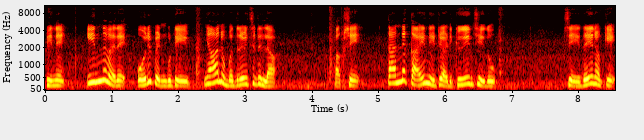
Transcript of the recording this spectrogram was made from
പിന്നെ ഇന്ന് വരെ ഒരു പെൺകുട്ടിയെയും ഞാൻ ഉപദ്രവിച്ചിട്ടില്ല. പക്ഷേ തന്നെ കൈ നീട്ടി അടിക്കുകയും ചെയ്തു. ചെയ്തതിനൊക്കെ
